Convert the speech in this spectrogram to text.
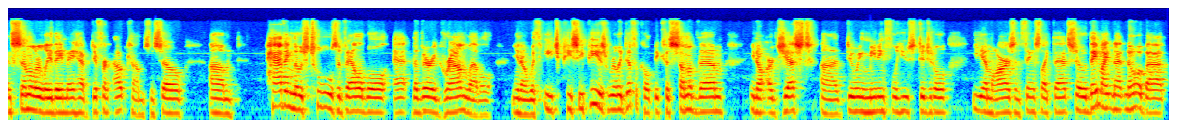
And similarly, they may have different outcomes. And so, um, having those tools available at the very ground level, you know, with each PCP is really difficult because some of them, you know, are just uh, doing meaningful use digital EMRs and things like that. So they might not know about,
